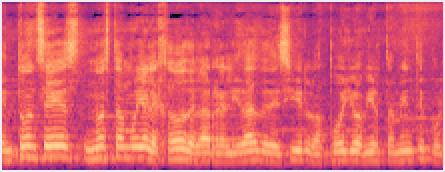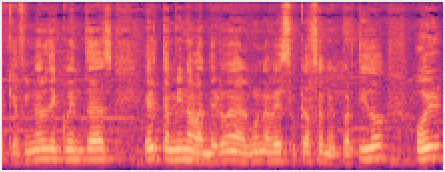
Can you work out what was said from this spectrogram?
Entonces no está muy alejado de la realidad de decir lo apoyo abiertamente porque a final de cuentas él también abanderó alguna vez su causa en el partido. Hoy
